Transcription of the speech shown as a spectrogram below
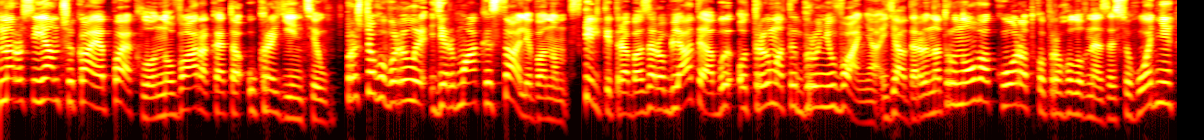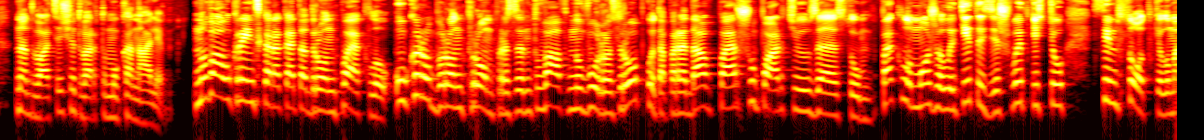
На росіян чекає пекло, нова ракета українців. Про що говорили Єрмак і Саліваном? Скільки треба заробляти, аби отримати бронювання? Я Дарина Трунова. Коротко про головне за сьогодні на 24 каналі. Нова українська ракета дрон пекло. Укроборонпром презентував нову розробку та передав першу партію ЗСУ. Пекло може летіти зі швидкістю 700 км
